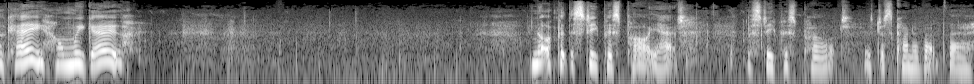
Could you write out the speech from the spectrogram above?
Okay, on we go. Not up at the steepest part yet. The steepest part is just kind of up there.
